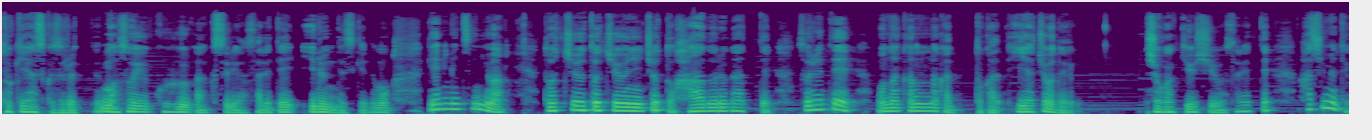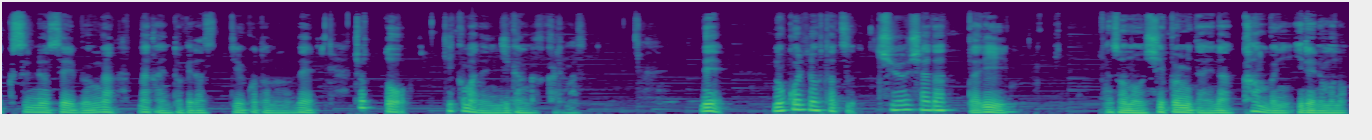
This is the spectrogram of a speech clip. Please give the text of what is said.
溶けやすくする。まあそういう工夫が薬はされているんですけども、厳密には途中途中にちょっとハードルがあって、それでお腹の中とか胃や腸で消化吸収をされて、初めて薬の成分が中に溶け出すっていうことなので、ちょっと効くまでに時間がかかります。で、残りの二つ、注射だったり、その湿布みたいな幹部に入れるもの。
